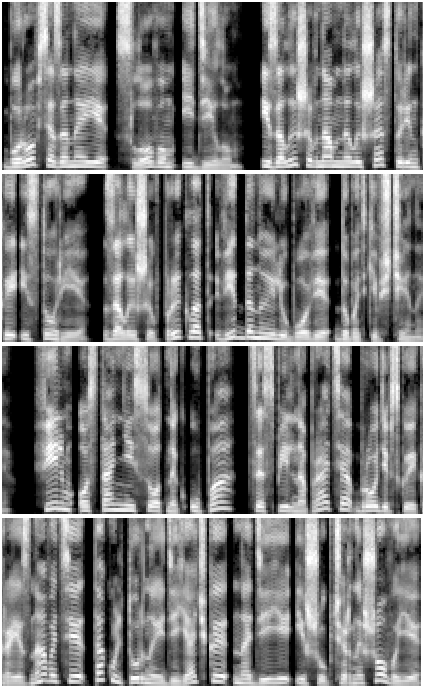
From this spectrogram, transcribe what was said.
боровся за неї словом і ділом. І залишив нам не лише сторінки історії, залишив приклад відданої любові до батьківщини. Фільм Останній сотник УПА це спільна праця бродівської краєзнавиці та культурної діячки Надії Ішук Чернишової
